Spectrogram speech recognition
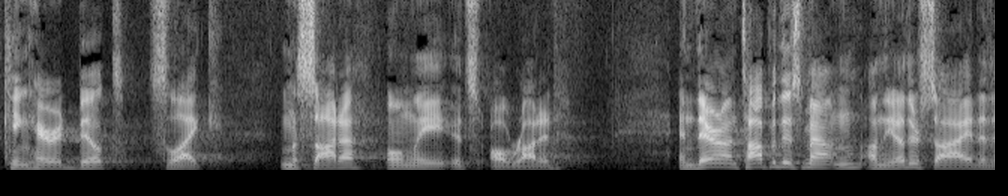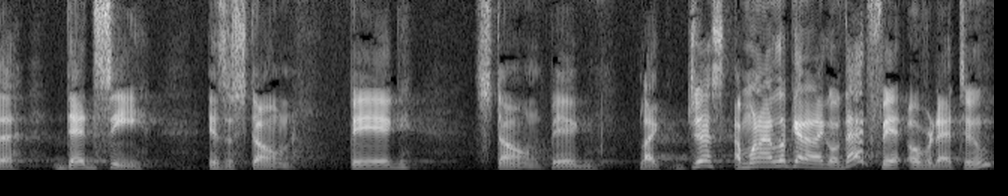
King Herod built, it's like Masada, only it's all rotted. And there on top of this mountain, on the other side of the Dead Sea, is a stone. Big stone. Big, like just, and when I look at it, I go, that fit over that tomb.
